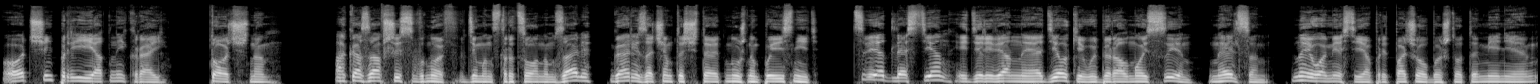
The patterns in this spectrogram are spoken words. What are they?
Очень приятный край. Точно. Оказавшись вновь в демонстрационном зале, Гарри зачем-то считает нужным пояснить. Цвет для стен и деревянные отделки выбирал мой сын, Нельсон. На его месте я предпочел бы что-то менее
